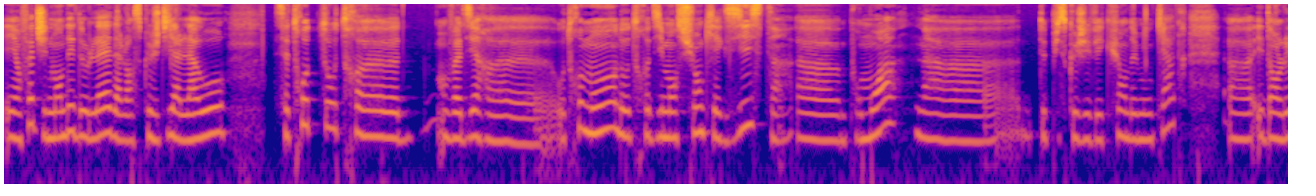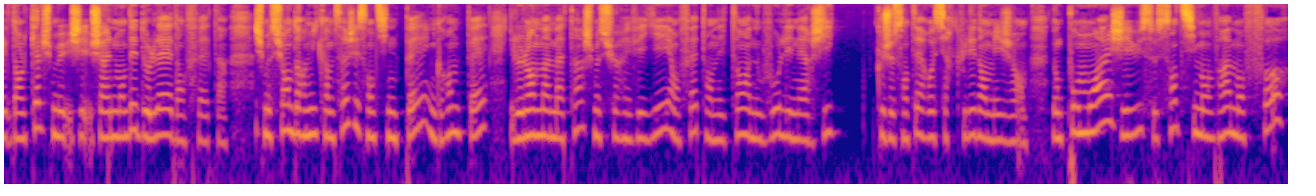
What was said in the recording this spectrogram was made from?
Et en fait, j'ai demandé de l'aide. Alors, ce que je dis à là-haut, cette autre, autre euh, on va dire, euh, autre monde, autre dimension qui existe euh, pour moi euh, depuis ce que j'ai vécu en 2004 et dans, le, dans lequel j'ai demandé de l'aide en fait. Je me suis endormie comme ça, j'ai senti une paix, une grande paix et le lendemain matin, je me suis réveillée en fait en étant à nouveau l'énergie que je sentais recirculer dans mes jambes. Donc pour moi, j'ai eu ce sentiment vraiment fort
